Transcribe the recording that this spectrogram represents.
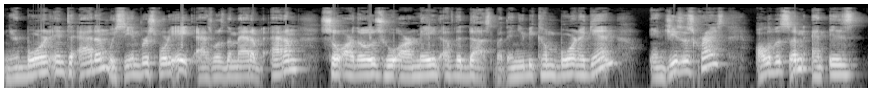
You're born into Adam. We see in verse 48, as was the man of Adam, so are those who are made of the dust. But then you become born again in Jesus Christ, all of a sudden, and is,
